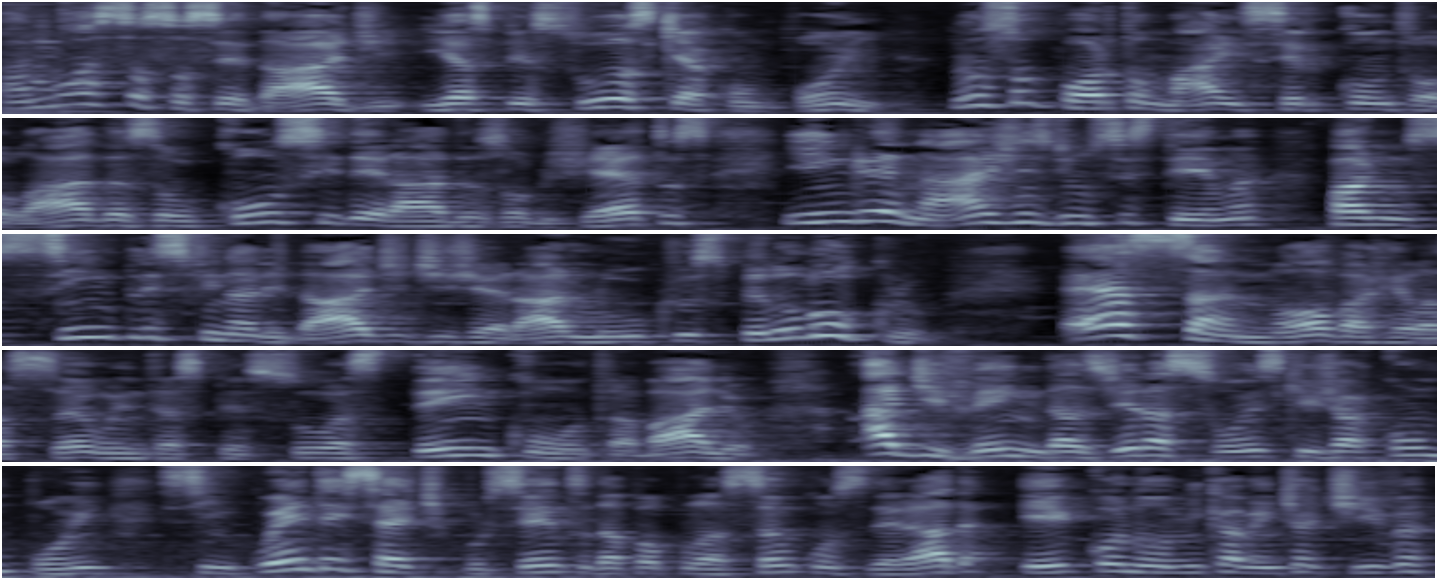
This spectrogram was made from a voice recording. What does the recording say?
A nossa sociedade e as pessoas que a compõem não suportam mais ser controladas ou consideradas objetos e engrenagens de um sistema para uma simples finalidade de gerar lucros pelo lucro. Essa nova relação entre as pessoas têm com o trabalho advém das gerações que já compõem 57% da população considerada economicamente ativa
